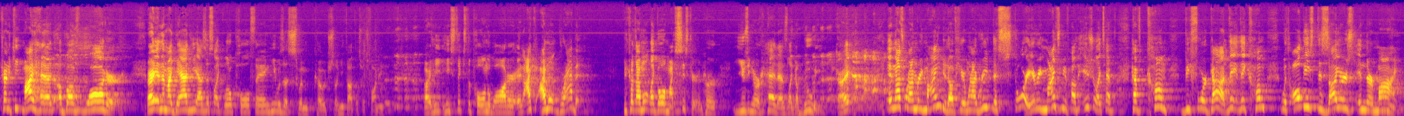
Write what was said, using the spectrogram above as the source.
trying to keep my head above water. Right? And then my dad, he has this like little pole thing. He was a swim coach, so he thought this was funny. All right, he, he sticks the pole in the water, and I, I won't grab it because I won't let go of my sister and her using her head as like a buoy, right? and that's what I'm reminded of here when I read this story. It reminds me of how the Israelites have, have come before God. They, they come with all these desires in their mind.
